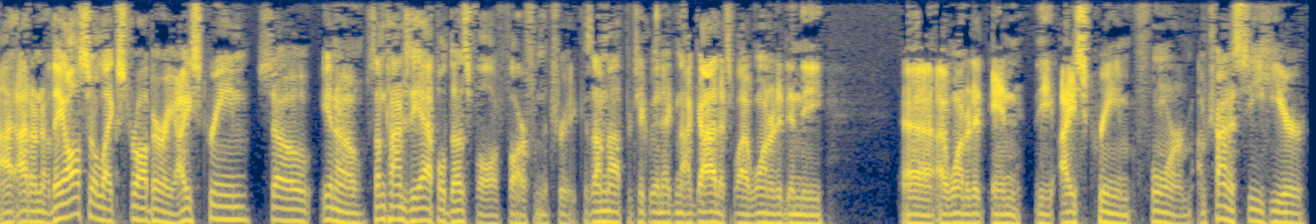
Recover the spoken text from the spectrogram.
I, I don't know. They also like strawberry ice cream. So, you know, sometimes the apple does fall far from the tree because I'm not particularly an eggnog guy. That's why I wanted it in the, uh, I wanted it in the ice cream form. I'm trying to see here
